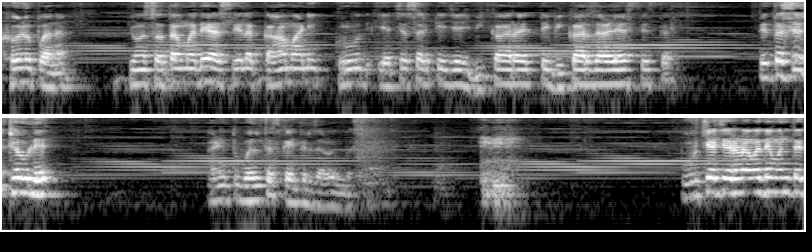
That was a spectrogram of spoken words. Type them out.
खळपणा किंवा स्वतःमध्ये असलेला काम आणि क्रोध याच्यासारखे जे विकार आहेत ते विकार जाळले असतेच तर? ते तसेच ठेवलेत. आणि तू भलतच काहीतरी जाळून बसला. पुढच्या चरणामध्ये म्हणतात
